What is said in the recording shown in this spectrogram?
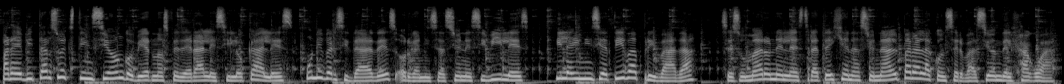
Para evitar su extinción, gobiernos federales y locales, universidades, organizaciones civiles y la iniciativa privada se sumaron en la Estrategia Nacional para la Conservación del Jaguar.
